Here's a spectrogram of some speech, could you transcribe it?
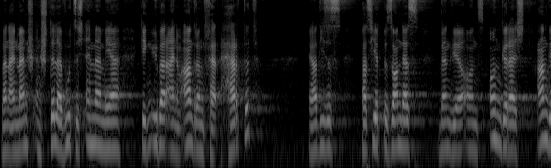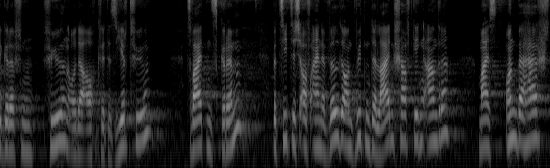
wenn ein Mensch in stiller Wut sich immer mehr gegenüber einem anderen verhärtet. Ja, dieses passiert besonders, wenn wir uns ungerecht angegriffen fühlen oder auch kritisiert fühlen. Zweitens Grimm bezieht sich auf eine wilde und wütende Leidenschaft gegen andere, meist unbeherrscht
